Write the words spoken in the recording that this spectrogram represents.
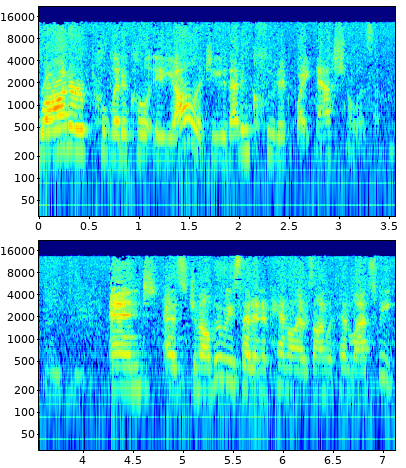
broader political ideology that included white nationalism. Mm-hmm. And as Jamelle Bouie said in a panel I was on with him last week,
